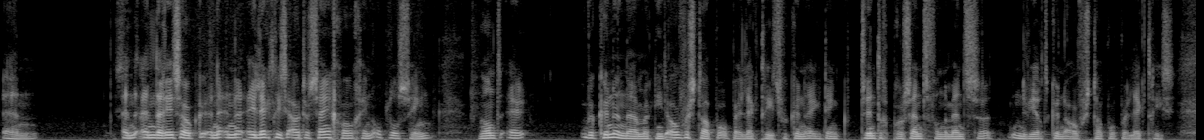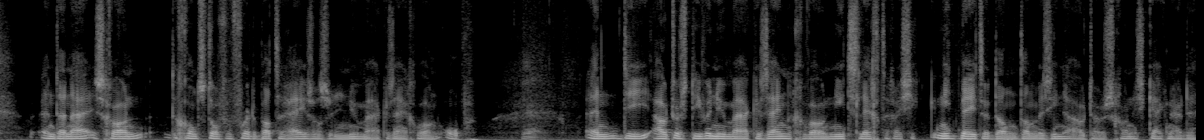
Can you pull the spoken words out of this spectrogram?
En en, en er is ook. En, en elektrische auto's zijn gewoon geen oplossing. Want er, we kunnen namelijk niet overstappen op elektrisch. We kunnen, ik denk, 20% van de mensen in de wereld kunnen overstappen op elektrisch. En daarna is gewoon de grondstoffen voor de batterijen zoals we die nu maken, zijn gewoon op. ja. En die auto's die we nu maken zijn gewoon niet slechter. Als je, niet beter dan, dan benzineauto's. Gewoon als je kijkt naar de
